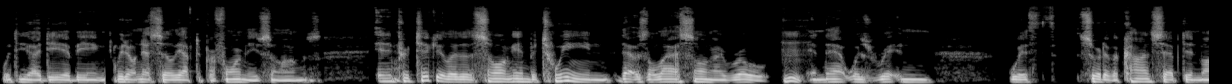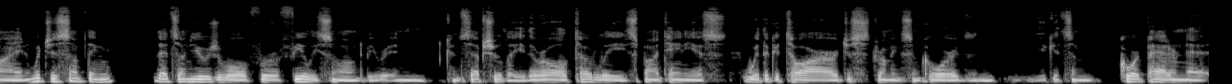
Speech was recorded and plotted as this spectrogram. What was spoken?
with the idea being we don't necessarily have to perform these songs. In particular, the song in between, that was the last song I wrote. Hmm. And that was written with sort of a concept in mind, which is something that's unusual for a Feely song to be written conceptually. They're all totally spontaneous with the guitar, just strumming some chords, and you get some chord pattern that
